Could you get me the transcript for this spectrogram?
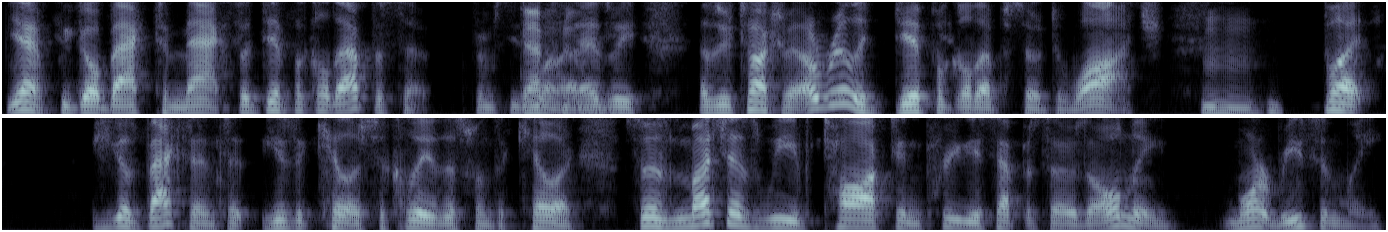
yeah. We go back to Max, the difficult episode from season Definitely. one, as we as we've talked about, a really difficult episode to watch, mm-hmm. but he goes back to it and said he's a killer. So clearly, this one's a killer. So as much as we've talked in previous episodes, only more recently,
